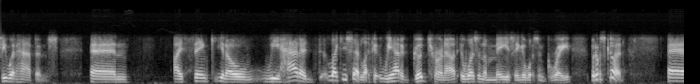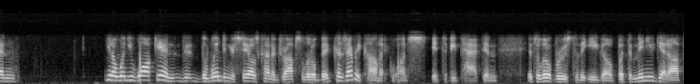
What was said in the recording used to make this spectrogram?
see what happens. And I think you know we had a like you said, like we had a good turnout. It wasn't amazing, it wasn't great, but it was good. And you know when you walk in, the, the wind in your sails kind of drops a little bit because every comic wants it to be packed, and it's a little bruised to the ego. But the minute you get up,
